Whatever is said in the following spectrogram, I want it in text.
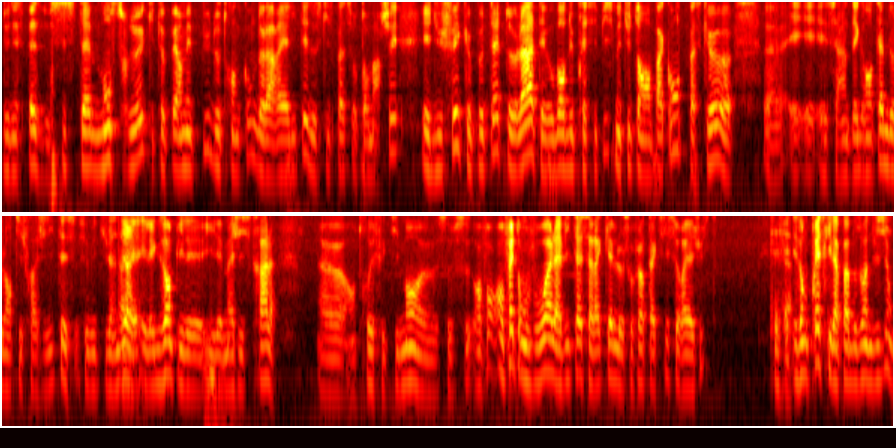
d'une espèce de système monstrueux qui te permet plus de te rendre compte de la réalité de ce qui se passe sur ton marché et du fait que peut-être euh, là, tu es au bord du précipice, mais tu t'en rends pas compte parce que, et, c'est un des grands thèmes de l'antifragilité, celui que tu viens de dire, et, l'exemple, il est, il est magistral. Euh, entre effectivement, euh, en fait, on voit la vitesse à laquelle le chauffeur de taxi se réajuste. Ça. Et, donc presque, il n'a pas besoin de vision.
